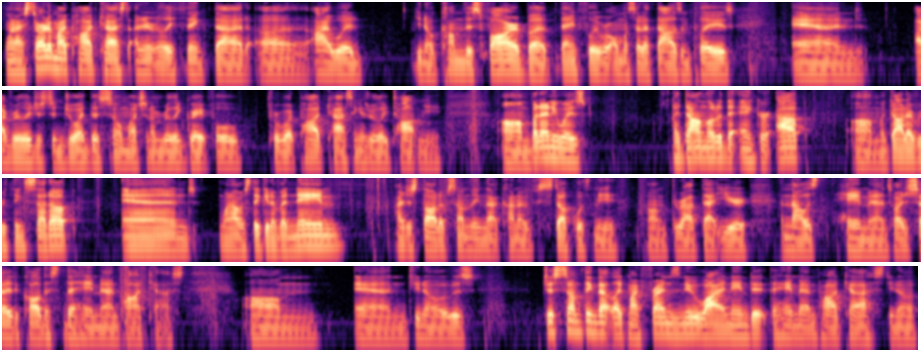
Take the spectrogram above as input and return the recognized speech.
when I started my podcast, I didn't really think that uh, I would, you know, come this far, but thankfully we're almost at a thousand plays and I've really just enjoyed this so much and I'm really grateful for what podcasting has really taught me. Um, but anyways, I downloaded the Anchor app. Um, I got everything set up, and when I was thinking of a name, I just thought of something that kind of stuck with me um, throughout that year, and that was Hey Man. So I decided to call this the Hey Man podcast. Um, and you know, it was just something that like my friends knew why I named it the Hey Man podcast. You know,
